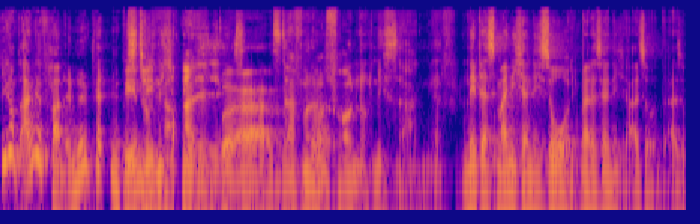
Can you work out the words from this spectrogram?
Die kommt angefahren in den fetten BMW. Ist doch nicht alt. Das darf man aber Frauen doch nicht sagen. Ja. Nee, das meine ich ja nicht so. Ich meine das ja nicht, also, also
